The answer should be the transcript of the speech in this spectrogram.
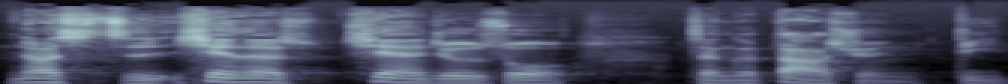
那只现在现在就是说，整个大选底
